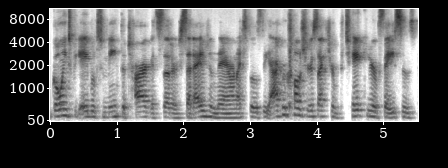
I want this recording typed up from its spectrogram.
going to be able to meet the targets that are set out in there. And I suppose the agriculture sector in particular faces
